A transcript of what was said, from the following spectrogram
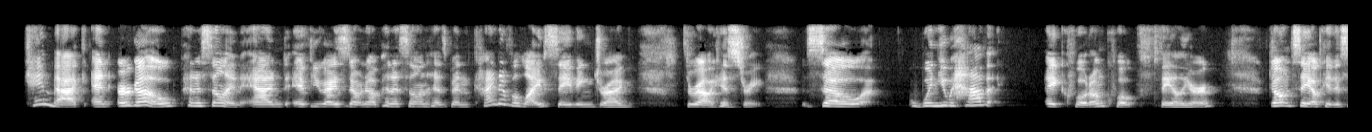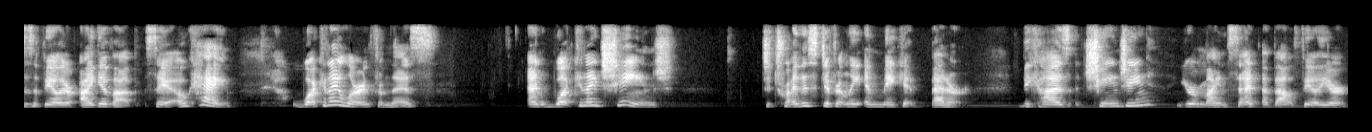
came back, and ergo, penicillin. And if you guys don't know, penicillin has been kind of a life saving drug throughout history. So when you have a quote unquote failure, don't say, okay, this is a failure, I give up. Say, okay, what can I learn from this? And what can I change to try this differently and make it better? Because changing your mindset about failure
